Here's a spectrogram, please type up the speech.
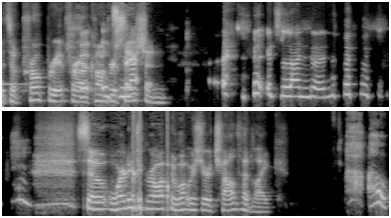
It's appropriate for our It- it's lo- conversation. it's London. so, where did you grow up and what was your childhood like? Oh,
